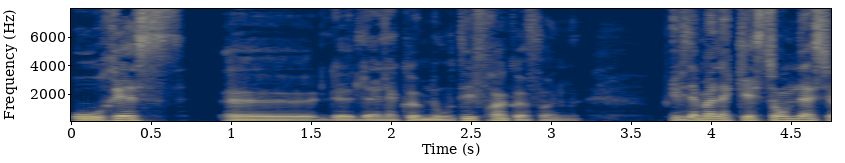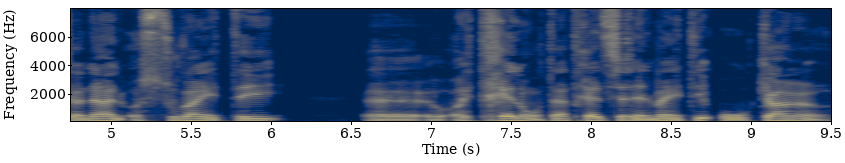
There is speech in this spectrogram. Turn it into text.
au reste de la communauté francophone. Évidemment, la question nationale a souvent été, euh, a très longtemps, traditionnellement été au cœur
